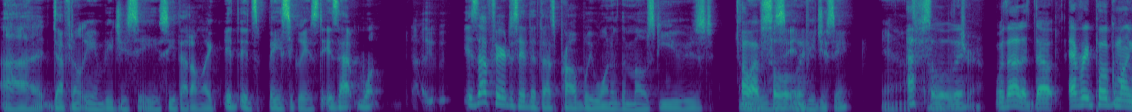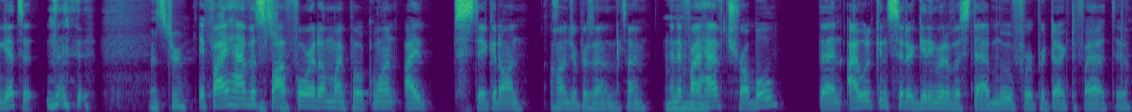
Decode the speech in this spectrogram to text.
uh, definitely in VGC you see that on like it, it's basically is is that what is that fair to say that that's probably one of the most used Oh, absolutely. in VGC? Yeah, absolutely, true. without a doubt. Every Pokemon gets it. That's true. if I have a That's spot true. for it on my Pokemon, I stick it on 100% of the time. And if I Mhm. have trouble, then I would consider getting rid of a stab move for a protect if I had to.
